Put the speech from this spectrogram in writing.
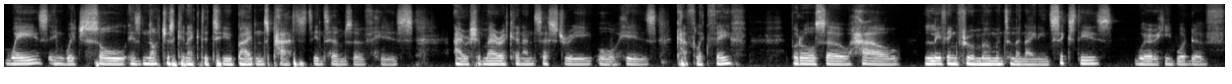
ways in which soul is not just connected to Biden's past in terms of his Irish American ancestry or his Catholic faith, but also how living through a moment in the 1960s where he would have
